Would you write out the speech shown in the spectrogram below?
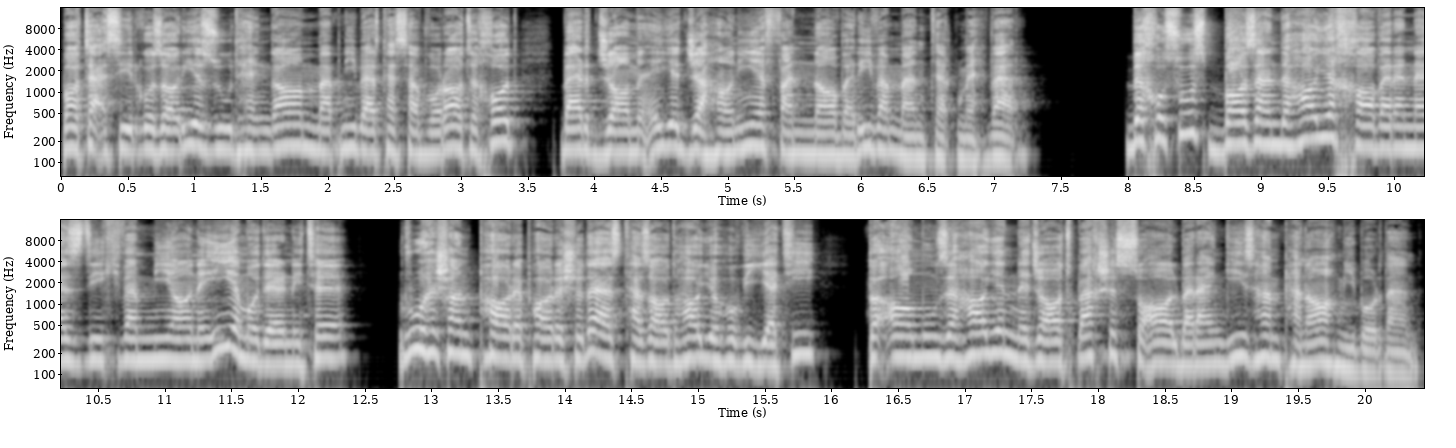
با تأثیرگذاری زود هنگام مبنی بر تصورات خود بر جامعه جهانی فناوری و منطق محور به خصوص بازنده های خاور نزدیک و میانعی مدرنیته روحشان پاره پاره شده از تضادهای هویتی به آموزه های نجات بخش سوال برانگیز هم پناه می بردند.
